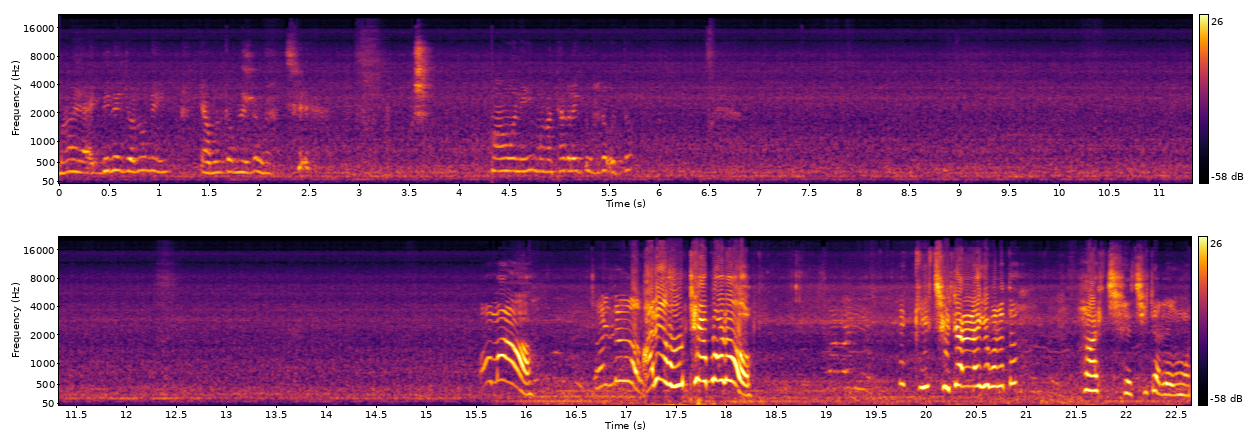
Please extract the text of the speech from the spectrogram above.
মা একদিনের জন্য নেই কেমন কেমন একটা লাগছে। মাও নেই মা থাকলে একটু ভালো হতো ও মা! আরে উঠে পড়ো। কি ছিটাল লাগে বলো তো? হাঁটছে ছিটালের মতো।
